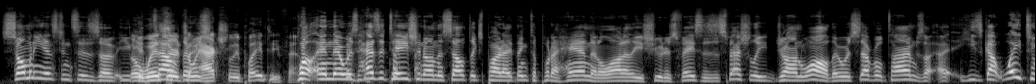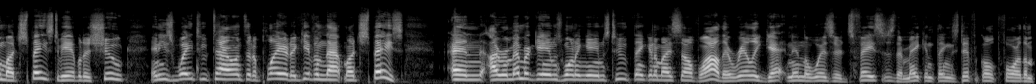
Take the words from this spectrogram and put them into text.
so many instances of you the could tell Wizards there was actually played defense. well, and there was hesitation on the Celtics' part, I think, to put a hand in a lot of these shooters' faces, especially John Wall. There were several times uh, he's got way too much space to be able to shoot, and he's way too talented a player to give him that much space. And I remember games one and games two thinking to myself, wow, they're really getting in the Wizards' faces. They're making things difficult for them.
